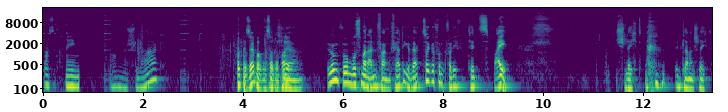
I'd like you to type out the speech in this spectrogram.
Was trinken? Augener Schlag. Ich hab ja selber Wasser dabei. Hier. Irgendwo muss man anfangen. Fertige Werkzeuge von Qualität 2. Schlecht. In Klammern schlecht.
